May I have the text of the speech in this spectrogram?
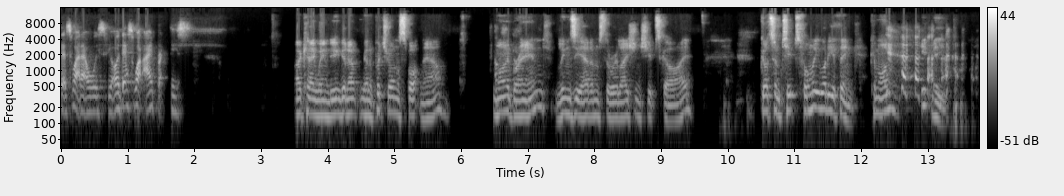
That's what I always feel, or that's what I practice. Okay, Wendy, I'm I'm gonna put you on the spot now. My brand, Lindsay Adams, the relationships guy. Got some tips for me? What do you think? Come on, hit me.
